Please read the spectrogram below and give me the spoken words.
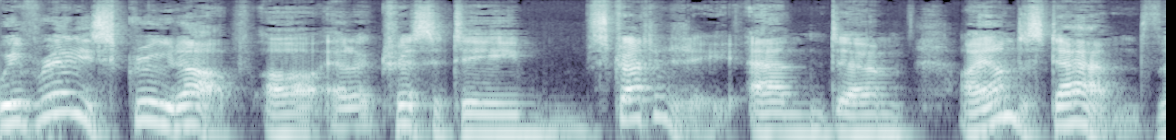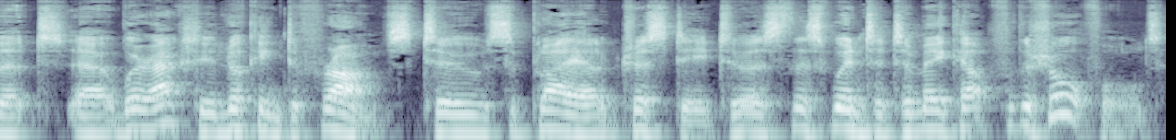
we've really screwed up our electricity strategy. And um, I understand that uh, we're actually looking to France to supply electricity to us this winter to make up for the shortfalls.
